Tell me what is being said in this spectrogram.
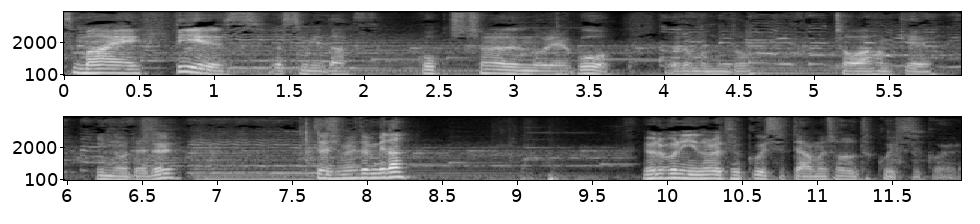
Face My Fears 였습니다. 꼭 추천하는 노래고 여러분도 저와 함께 이 노래를 들으시면 됩니다. 여러분이 이 노래 듣고 있을 때 아마 저도 듣고 있을 거예요.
